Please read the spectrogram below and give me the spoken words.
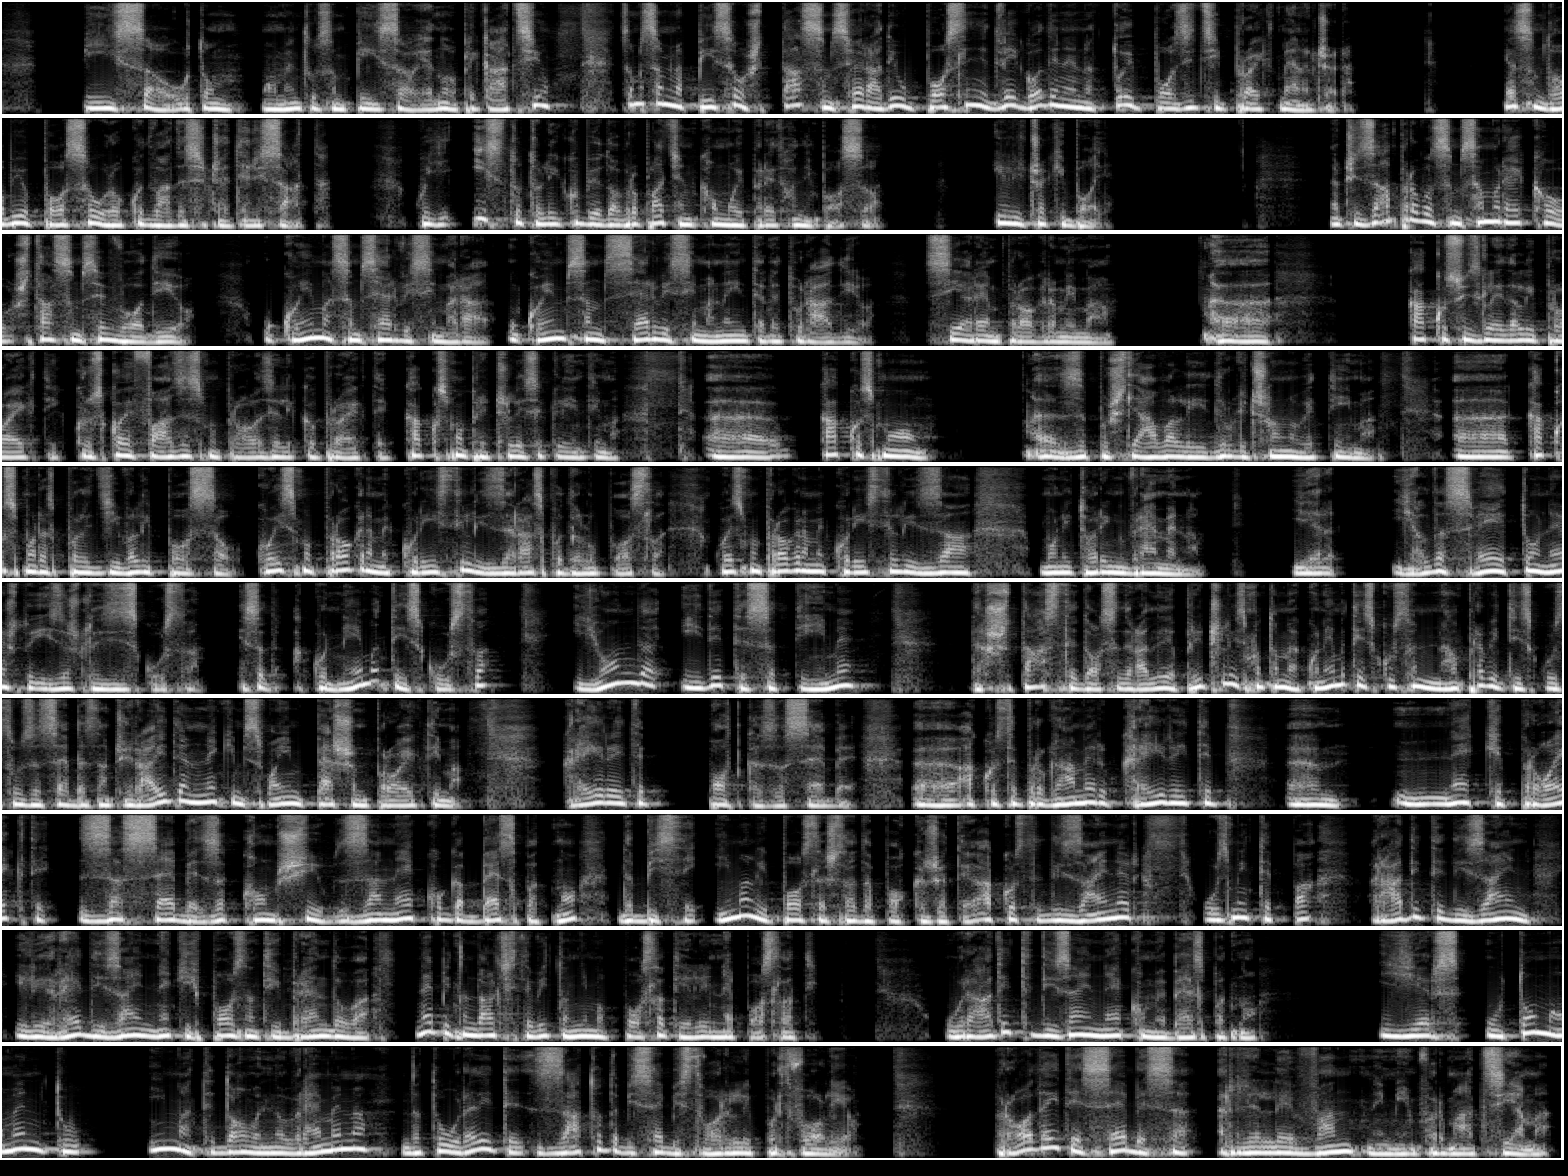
pisao, u tom momentu sam pisao jednu aplikaciju, samo sam napisao šta sam sve radio u posljednje dve godine na toj poziciji projekt menadžera. Ja sam dobio posao u roku 24 sata, koji je isto toliko bio dobro plaćen kao moj prethodni posao. Ili čak i bolje. Znači, zapravo sam samo rekao šta sam sve vodio, u kojima sam servisima, ra u kojim sam servisima na internetu radio, CRM programima, uh, kako su izgledali projekti, kroz koje faze smo prolazili kao projekte, kako smo pričali sa klijentima, uh, kako smo uh, zapošljavali drugi članove tima, uh, kako smo raspoređivali posao, koji smo programe koristili za raspodelu posla, koje smo programe koristili za monitoring vremena. Jer jel da sve je to nešto izašlo iz iskustva. E sad, ako nemate iskustva i onda idete sa time da šta ste do sada radili. Pričali smo o tome, ako nemate iskustva, napravite iskustvo za sebe. Znači, radite na nekim svojim passion projektima. Kreirajte podcast za sebe. Uh, ako ste programer, kreirajte um, neke projekte za sebe, za komšiju, za nekoga besplatno, da biste imali posle šta da pokažete. Ako ste dizajner, uzmite pa radite dizajn ili redizajn nekih poznatih brendova. Nebitno da li ćete vi to njima poslati ili ne poslati uradite dizajn nekome besplatno, jer u tom momentu imate dovoljno vremena da to uradite zato da bi sebi stvorili portfolio. Prodajte sebe sa relevantnim informacijama.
